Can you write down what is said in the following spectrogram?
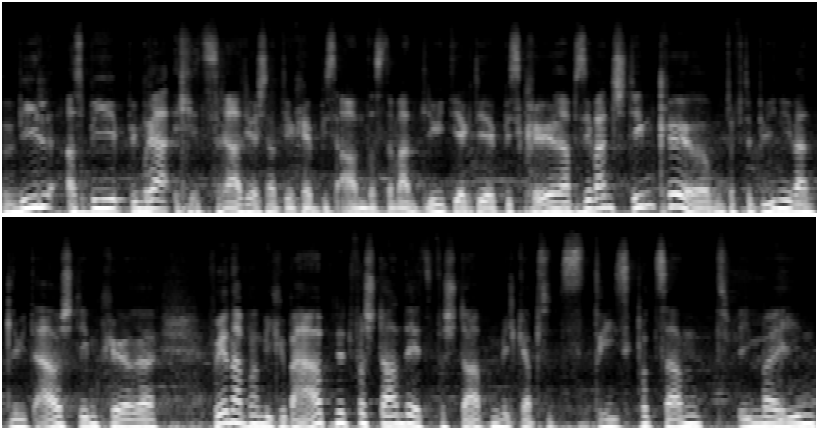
Weil, also bei, beim Radio, jetzt Radio ist natürlich etwas anderes, da wollen die Leute irgendwie etwas hören, aber sie wollen Stimme hören und auf der Bühne wollen die Leute auch Stimme hören. Früher hat man mich überhaupt nicht verstanden, jetzt versteht man mich, glaube so 30 Prozent immerhin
